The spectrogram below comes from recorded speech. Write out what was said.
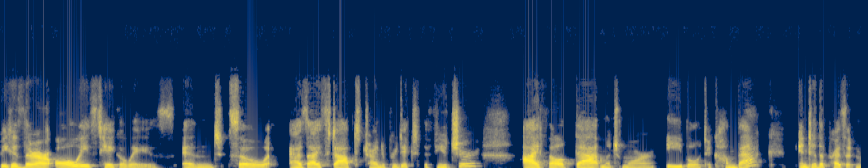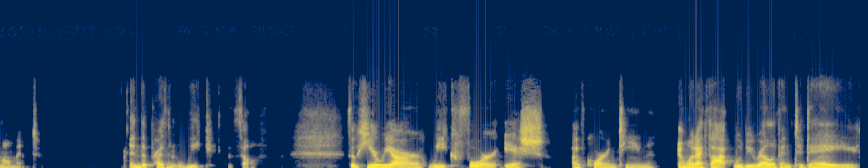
because there are always takeaways. And so, as I stopped trying to predict the future, I felt that much more able to come back into the present moment in the present week itself. So here we are, week four ish of quarantine. And what I thought would be relevant today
